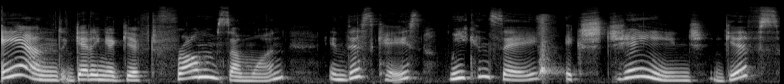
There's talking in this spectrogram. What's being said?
and getting a gift from someone. In this case, we can say exchange gifts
